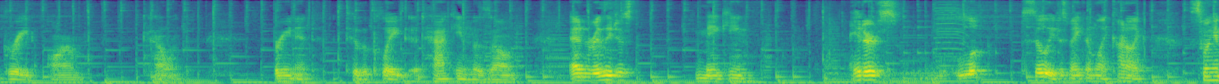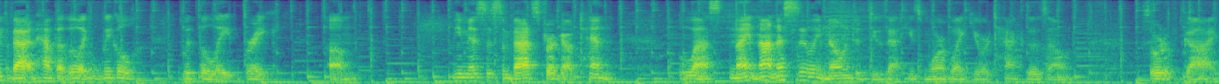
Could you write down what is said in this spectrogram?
great arm talent, bringing it to the plate, attacking the zone, and really just making hitters look silly, just make them like kind of like swing at the bat and have that little like wiggle with the late break. Um, he misses some bats, struck out 10 last night. Not necessarily known to do that. He's more of like your attack the zone sort of guy.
